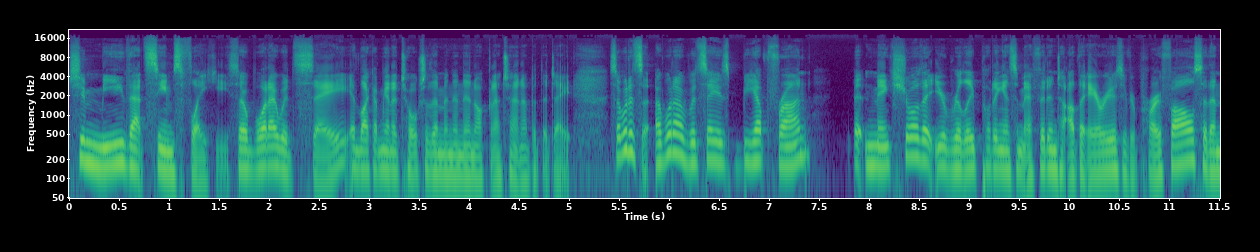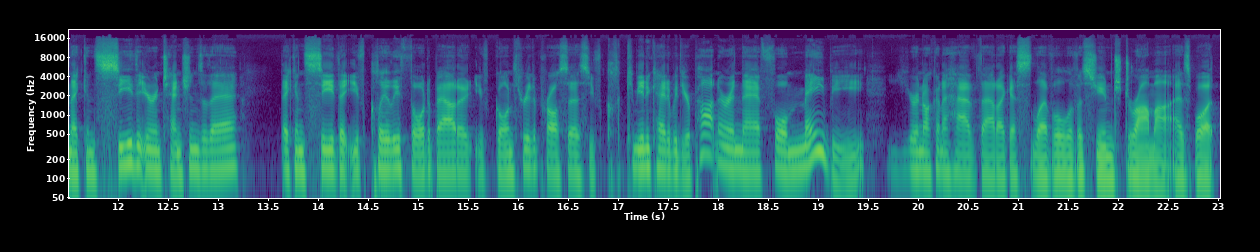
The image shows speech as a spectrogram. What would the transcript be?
To me, that seems flaky. So what I would say, and like I'm going to talk to them, and then they're not going to turn up at the date. So what it's what I would say is be upfront, but make sure that you're really putting in some effort into other areas of your profile, so then they can see that your intentions are there. They can see that you've clearly thought about it, you've gone through the process, you've c- communicated with your partner, and therefore maybe you're not going to have that, I guess, level of assumed drama as what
